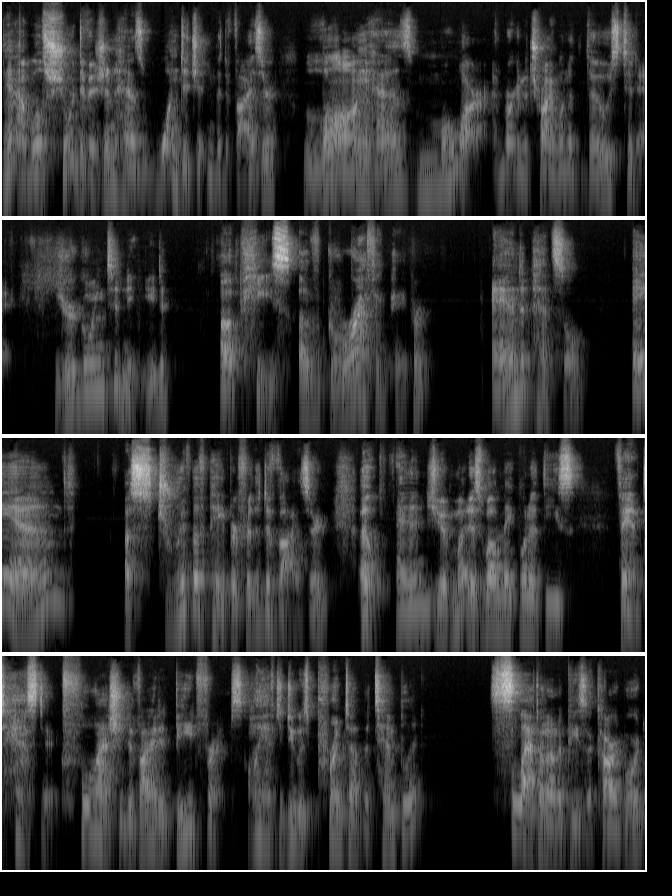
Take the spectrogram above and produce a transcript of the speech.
Yeah, well, short division has one digit in the divisor. Long has more, and we're going to try one of those today. You're going to need a piece of graphing paper and a pencil and a strip of paper for the divisor. Oh, and you might as well make one of these fantastic, flashy divided bead frames. All you have to do is print out the template, slap it on a piece of cardboard,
